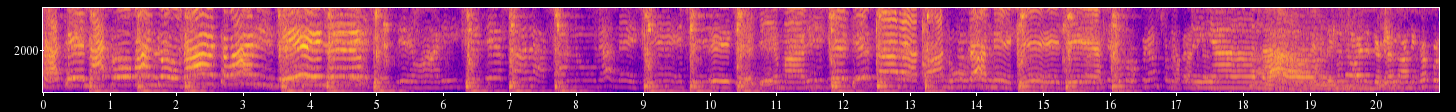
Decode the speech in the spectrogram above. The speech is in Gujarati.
સાથે નાખો બાંધો ગાંઠવાળી છે.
